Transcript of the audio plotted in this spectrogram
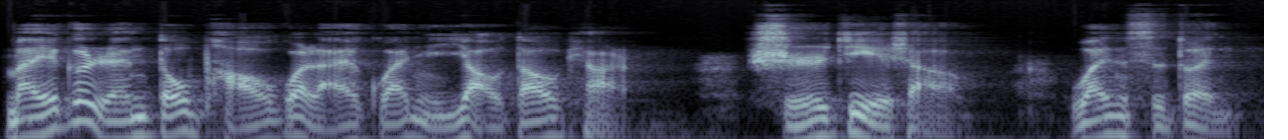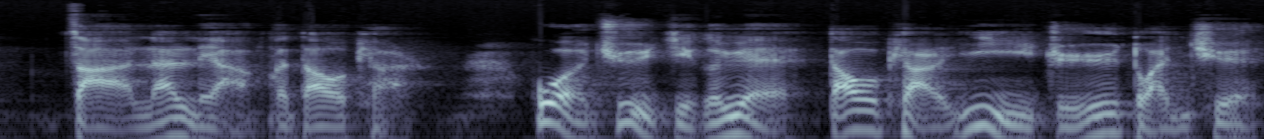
每个人都跑过来管你要刀片。实际上，温斯顿攒了两个刀片。过去几个月，刀片一直短缺，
